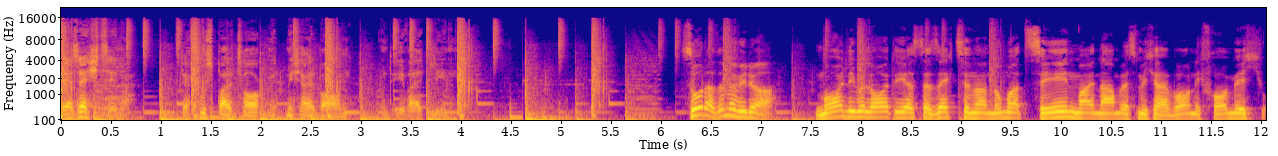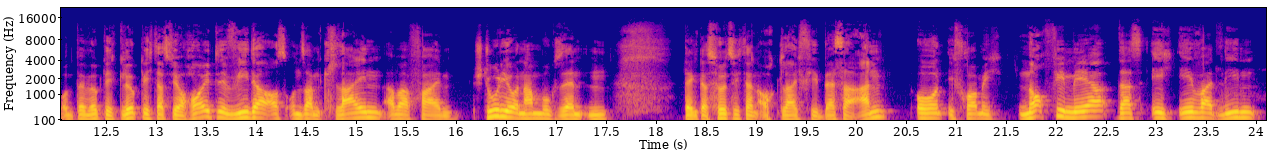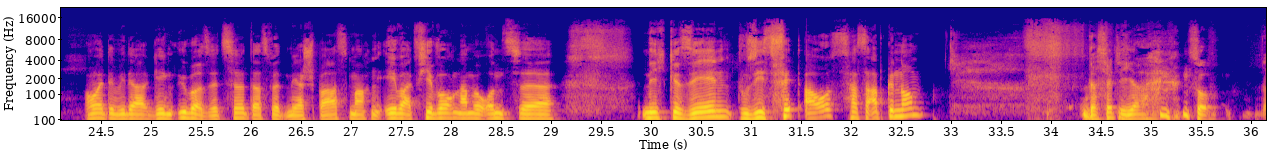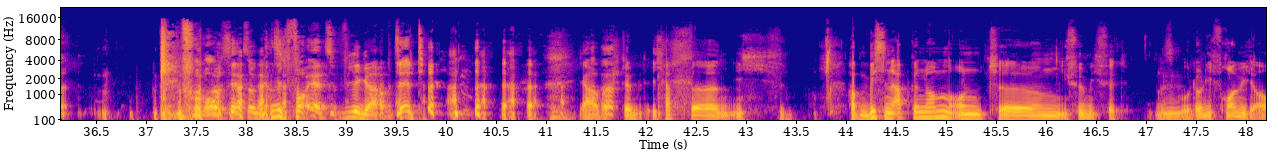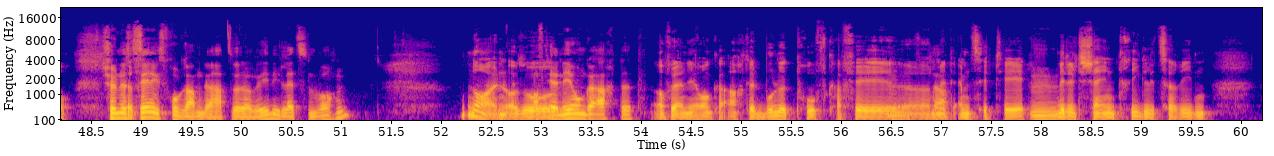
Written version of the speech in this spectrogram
Der 16er, der Fußballtalk mit Michael Baum und Ewald Lien. So, da sind wir wieder. Moin, liebe Leute, hier ist der 16er Nummer 10. Mein Name ist Michael Born. Ich freue mich und bin wirklich glücklich, dass wir heute wieder aus unserem kleinen, aber feinen Studio in Hamburg senden. Ich denke, das hört sich dann auch gleich viel besser an. Und ich freue mich noch viel mehr, dass ich Ewald Lien heute wieder gegenüber sitze. Das wird mehr Spaß machen. Ewald, vier Wochen haben wir uns äh, nicht gesehen. Du siehst fit aus. Hast du abgenommen? Das hätte ja zur Voraussetzung, dass ich vorher zu viel gehabt hätte. ja, aber stimmt. Ich habe äh, ich hab ein bisschen abgenommen und äh, ich fühle mich fit. Das ist mhm. gut. Und ich freue mich auch. Schönes Trainingsprogramm gehabt, oder wie, die letzten Wochen? Nein, also. Auf die Ernährung geachtet? Auf die Ernährung geachtet. Bulletproof Kaffee mhm, äh, mit MCT, mhm. Mittelchain, Triglyceriden.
